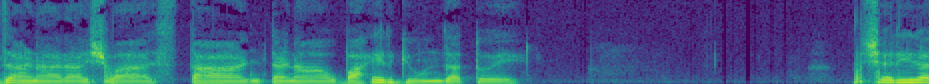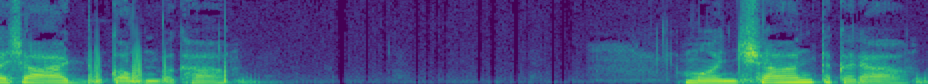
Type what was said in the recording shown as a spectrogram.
जाणारा श्वास ताण तणाव बाहेर घेऊन जातोय. शरीराच्या आत डोकावून बघा. मन शांत करा.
